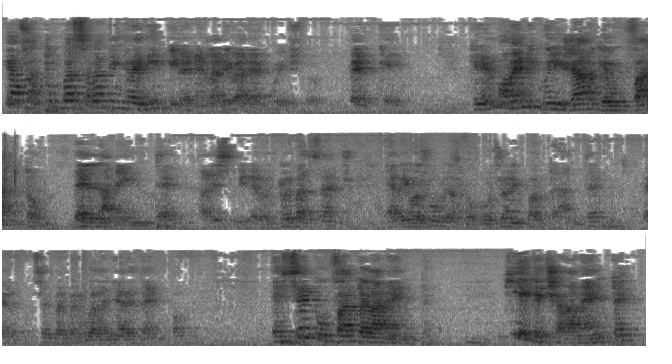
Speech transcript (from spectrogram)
E ho fatto un passo avanti incredibile nell'arrivare a questo. Perché? Che nel momento in cui diciamo che è un fatto della mente, adesso vi devo due passaggi e arrivo subito a una conclusione importante, per, sempre per guadagnare tempo, essendo un fatto della mente, chi è che ha la mente?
